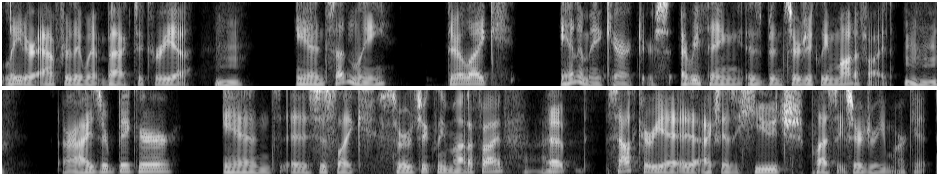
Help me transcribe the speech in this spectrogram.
later after they went back to Korea, Mhm. and suddenly they're like anime characters. Everything has been surgically modified. Mhm. Our eyes are bigger, and it's just like Surgically modified? uh, South Korea actually has a huge plastic surgery market,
